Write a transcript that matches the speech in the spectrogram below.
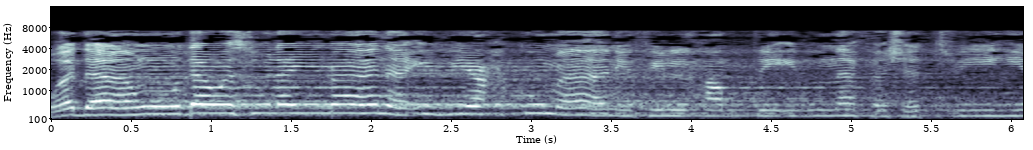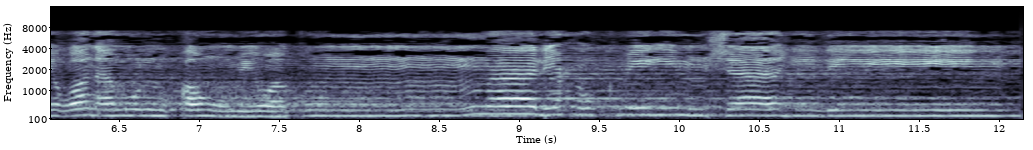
وَدَاوُودَ وَسُلَيْمَانَ إِذْ يَحْكُمَانِ فِي الْحَرْثِ إِذْ نَفَشَتْ فِيهِ غَنَمُ الْقَوْمِ وَكُنَّا لِحُكْمِهِمْ شَاهِدِينَ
